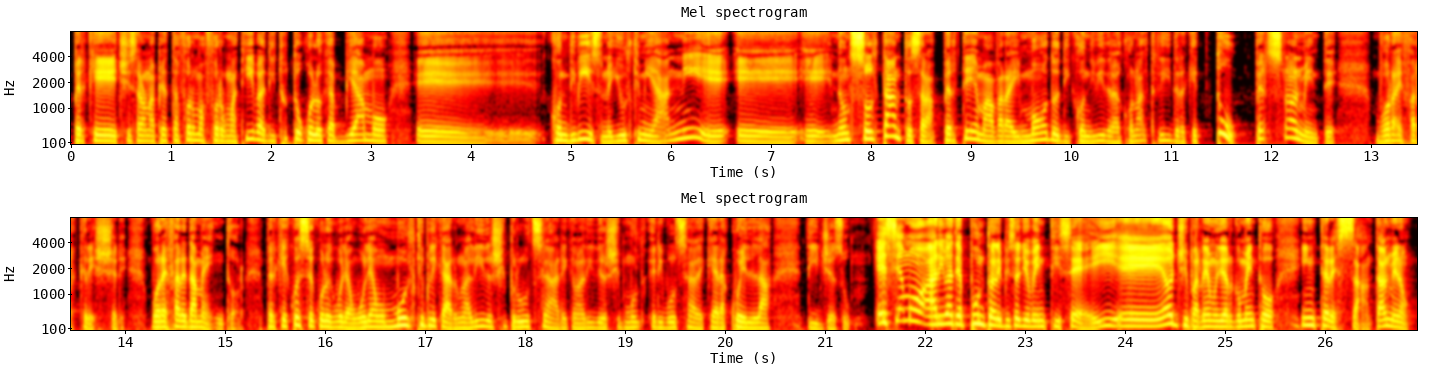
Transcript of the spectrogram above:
perché ci sarà una piattaforma formativa di tutto quello che abbiamo eh, condiviso negli ultimi anni e, e, e non soltanto sarà per te, ma avrai modo di condividerla con altri leader che tu personalmente vorrai far crescere, vorrai fare da mentor, perché questo è quello che vogliamo, vogliamo moltiplicare una leadership rivoluzionaria, che è una leadership rivoluzionaria che era quella di Gesù. E siamo arrivati appunto all'episodio 26 e oggi parliamo di argomento interessante, almeno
